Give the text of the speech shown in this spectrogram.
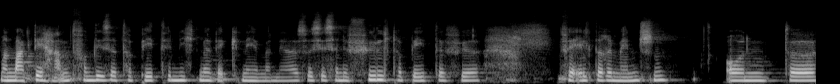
Man mag die Hand von dieser Tapete nicht mehr wegnehmen. Ja. Also es ist eine Fühltapete für, für ältere Menschen. Und äh,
